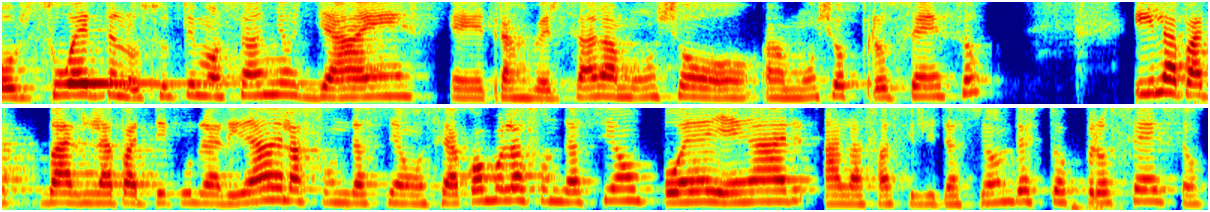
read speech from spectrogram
por suerte en los últimos años ya es eh, transversal a, mucho, a muchos procesos. Y la, la, particularidad de la fundación, o sea, cómo la fundación puede llegar a la facilitación de estos procesos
